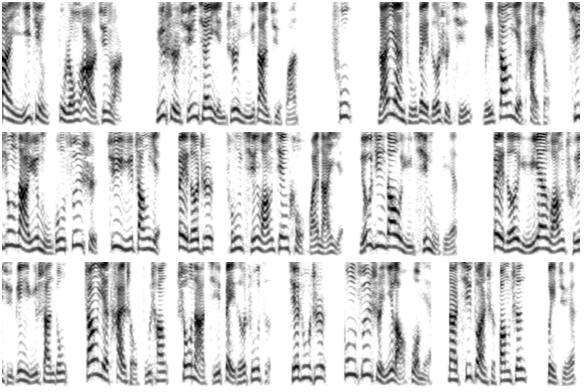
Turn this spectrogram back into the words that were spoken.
但以一境不容二君耳。”于是寻前引之与旦俱还。初，南燕主备得世秦为张掖太守，其兄纳于母公孙氏居于张掖。备得知从秦王监寇淮南也，刘金刀与其母别。备得与燕王垂举兵于山东，张掖太守福昌收纳其备得诸子，皆诛之。公孙氏以老豁免，那其段氏方身未绝。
